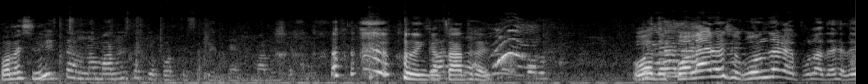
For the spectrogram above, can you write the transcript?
পলাইছি মিথ্যাল না মানুষ থাকলে পড়তে চাপে মানুষ চাঁদ ও তো পলায় রয়েছে কোন জায়গায় পোলা দেখে দে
